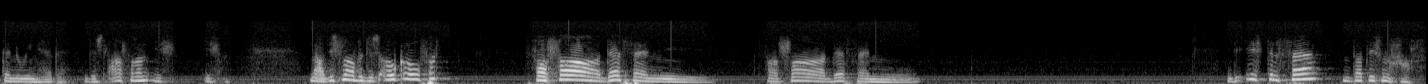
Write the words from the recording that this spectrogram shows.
tenwin hebben. Dus asran is ism. Nou, die slaan we dus ook over. Fasadefani. Fasadefani. Die eerste fa, dat is een harf.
